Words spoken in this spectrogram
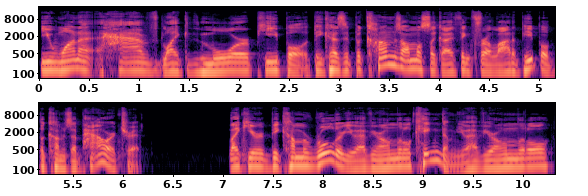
you want to have like more people because it becomes almost like I think for a lot of people it becomes a power trip like you're become a ruler. You have your own little kingdom. You have your own little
